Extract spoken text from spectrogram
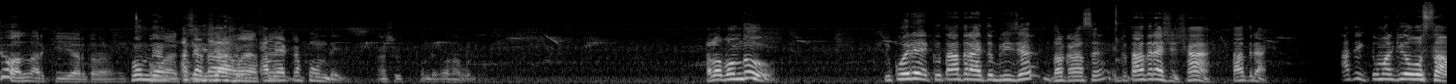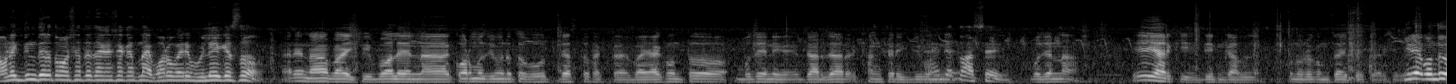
চল আর কি আর করার। ফোন দেন। আচ্ছা। আমি একটা ফোন দেই। আসুক ফোন দিয়ে কথা বলি। হ্যালো বন্ধু। তুই কই রে? একটু তাড়াতাড়ি আয় তো ব্রিজে দরকার আছে। একটু তাড়াতাড়ি আসিস হ্যাঁ? তাড়াতাড়ি আয়। আতিক তোমার কি অবস্থা? অনেকদিন ধরে তোমার সাথে দেখা সাক্ষাৎ নাই। বড় বাইরে ভুলেই গেছো। আরে না ভাই কি বলেন? না কর্মজীবনে তো বহুত ব্যস্ত থাকতে হয় ভাই। এখন তো বুঝেনি যার যার সাংসারিক জীবন এটা তো আছে বোঝেন না? এই আর কি দিনকাল কোন রকম চাইতেছে আর কি। কিরে বন্ধু?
